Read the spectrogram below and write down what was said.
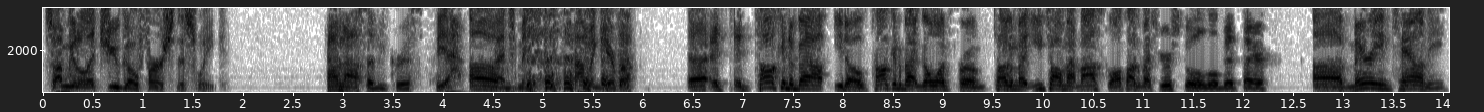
so I'm going to let you go first this week. How nice of you, Chris. Yeah, um, that's me. I'm a giver. Uh, it, it, talking about, you know, talking about going from, talking about, you talking about my school, I'll talk about your school a little bit there. Uh, Marion County,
